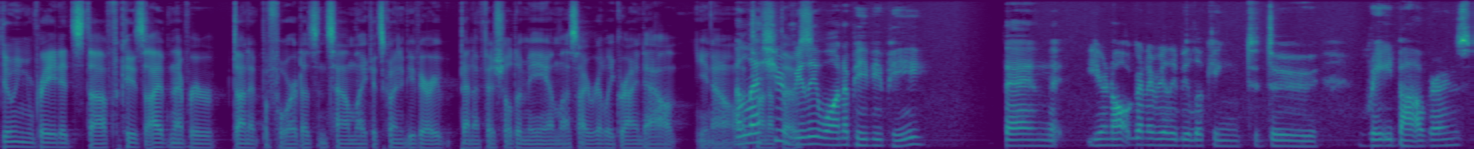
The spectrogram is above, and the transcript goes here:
doing rated stuff because I've never done it before. It doesn't sound like it's going to be very beneficial to me unless I really grind out, you know. Unless you really want a PvP, then you're not going to really be looking to do rated battlegrounds.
